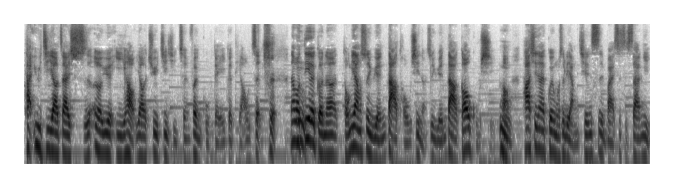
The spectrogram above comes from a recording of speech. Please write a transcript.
它预计要在十二月一号要去进行成分股的一个调整。是那么第二个呢，同样是元大投信呢，是元大高股息啊、嗯它现在规模是两千四百四十三亿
